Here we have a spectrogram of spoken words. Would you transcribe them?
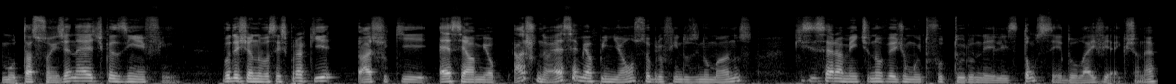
mutações genéticas e enfim. Vou deixando vocês por aqui. Acho que essa é a minha acho não, essa é a minha opinião sobre o fim dos inumanos que sinceramente não vejo muito futuro neles tão cedo live action, né?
